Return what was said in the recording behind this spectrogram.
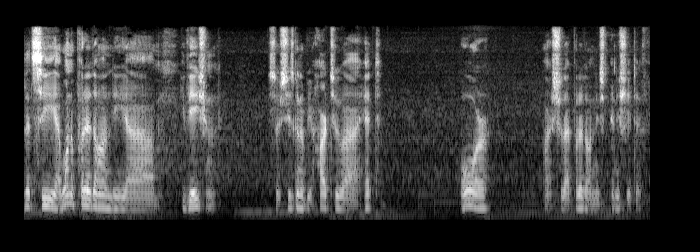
Let's see, I want to put it on the um, evasion. So she's going to be hard to uh, hit. Or uh, should I put it on initiative?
